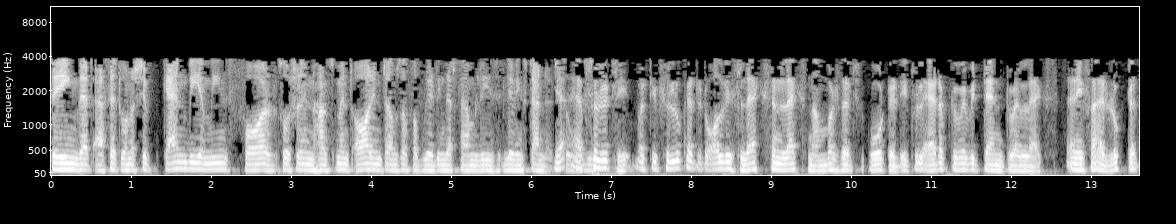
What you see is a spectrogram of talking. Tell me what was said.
saying that asset ownership can be a means for social enhancement or in terms of upgrading their family's living standards. Yeah, so absolutely. You... But if you look at it, all these lakhs and lakhs numbers that you quoted, it will add up to maybe 10, 12 lakhs. And if I looked at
